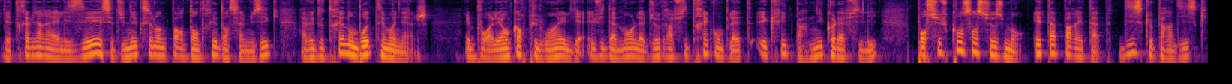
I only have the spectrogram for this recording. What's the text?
Il est très bien réalisé et c'est une excellente porte d'entrée dans sa musique avec de très nombreux témoignages. Et pour aller encore plus loin, il y a évidemment la biographie très complète écrite par Nicolas Philly pour suivre consciencieusement, étape par étape, disque par disque,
